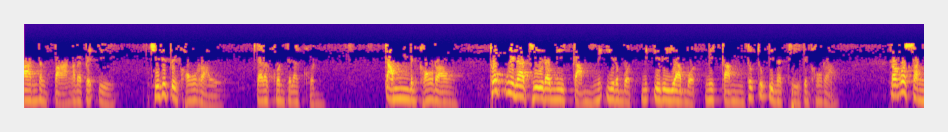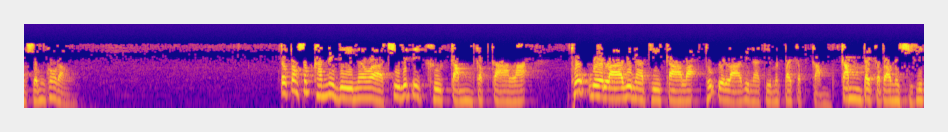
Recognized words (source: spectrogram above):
ารณ์ต่าง ๆ อะไรไปอีก ชีวิตเป็นของเรา แต่ละคนแต่ละคน กรรมเป็นของเรา ทุกวินาทีเรามีกรรม มีอิรบท มีอิริยาบทมีกรรม ทุก ๆ วินาทีเป็นของเรา เราก็สั่งสมของเราเราต้องสำคัญให้ดีนะว่า ชีวิตนี่คือกรรมกับกาละ ทุกเวลาวินาทีกาละ ทุกเวลาวินาทีมันไปกับกรรม กรรมไปกับเราในชีวิต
